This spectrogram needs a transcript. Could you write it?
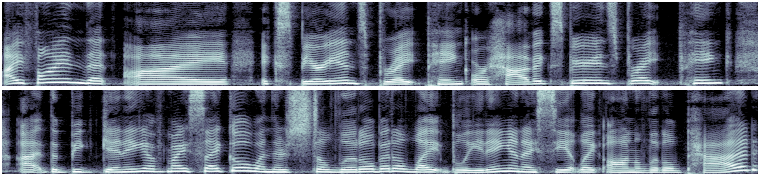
I find that I experience bright pink or have experienced bright pink at the beginning of my cycle when there's just a little bit of light bleeding and I see it like on a little pad.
